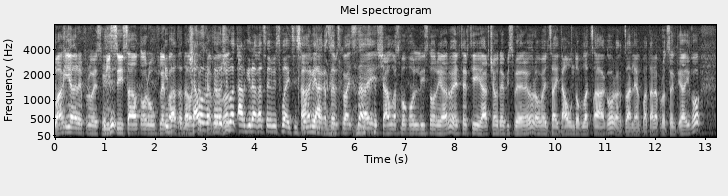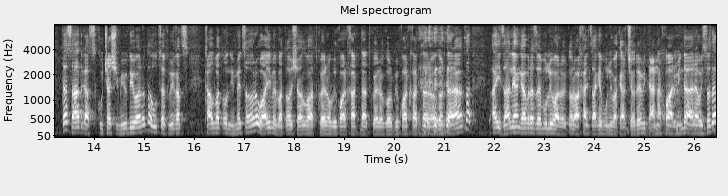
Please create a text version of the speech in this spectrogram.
ვაღიარებ რომ ეს მისი საავტორო უფლება და დავესესხები. შალვა ათელაშვილმა კარგი რაღაცების თქვა იცის რომ მე რაღაცების თქვა იცი და აი შალვას მოყოლილი ისტორია რომ ერთ-ერთი არჩევნების მერეო რომელიც აი დაუნდობლად წააგო, რა ძალიან პატარა პროცენტი აიღო და სადღაც ქუჩაში მივდივარო და უცებ ვიღაც ქალბატონი მეცაო რომ ვაიმე ბატონო შალვა თქვენ რო მიყვარხართ და თქვენ როგორ მიყვარხართ და როგორ და რა და აი ძალიან გაბრაზებული ვარო, იმიტომ რომ ახალი წაგებული მაქვს არჩევნები, დანახვა არ მინდა არავისო და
